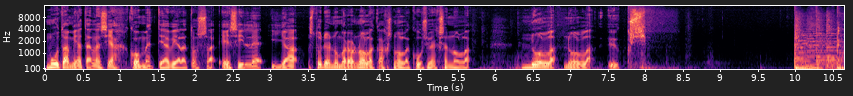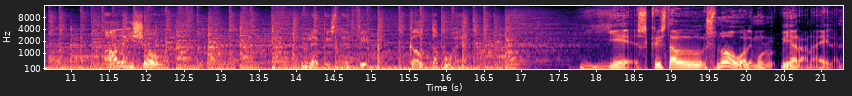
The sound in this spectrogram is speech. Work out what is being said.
muutamia tällaisia kommentteja vielä tuossa esille. Ja studion numero on 020690001. Ali Show. Yle.fi kautta puheen. Jees, Crystal Snow oli mun vieraana eilen.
